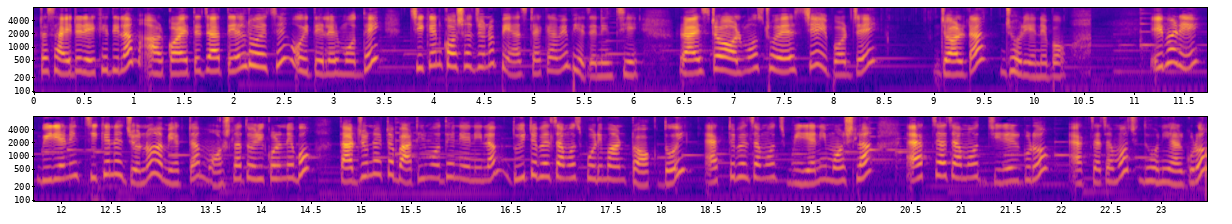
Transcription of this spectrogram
একটা সাইডে রেখে দিলাম। আর কড়াইতে যা তেল রয়েছে, ওই তেলের মধ্যেই চিকেন কষার জন্য পেঁয়াজটাকে আমি ভেজে নিচ্ছি। রাইসটা অলমোস্ট হয়ে এসছে, এই পর্যায়ে জলটা ঝরিয়ে নেব। এবারে বিরিয়ানির চিকেনের জন্য আমি একটা মশলা তৈরি করে নেব। তার জন্য একটা বাটির মধ্যে নিয়ে নিলাম দুই টেবিল চামচ পরিমাণ টক দই, এক টেবিল চামচ বিরিয়ানি মশলা, এক চা চামচ জিরের গুঁড়ো, এক চা চামচ ধনিয়ার গুঁড়ো।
